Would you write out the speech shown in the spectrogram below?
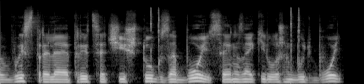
вистріляє 36 штук за бой. Це я не знаю, який должен бути бой.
